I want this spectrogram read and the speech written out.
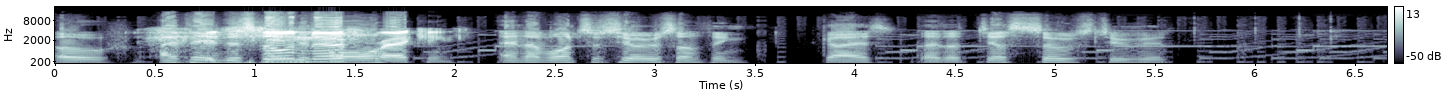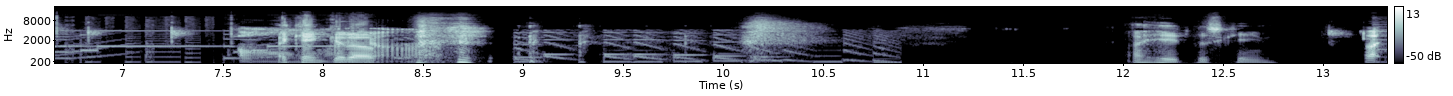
Oh, I played this it's so game before, and I want to show you something, guys, that are just so stupid. Oh I can't get up. I hate this game. Like,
